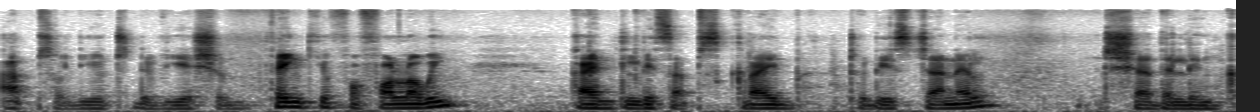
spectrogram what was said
absolute deviation. Thank you for following. Kindly subscribe to this channel share the link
